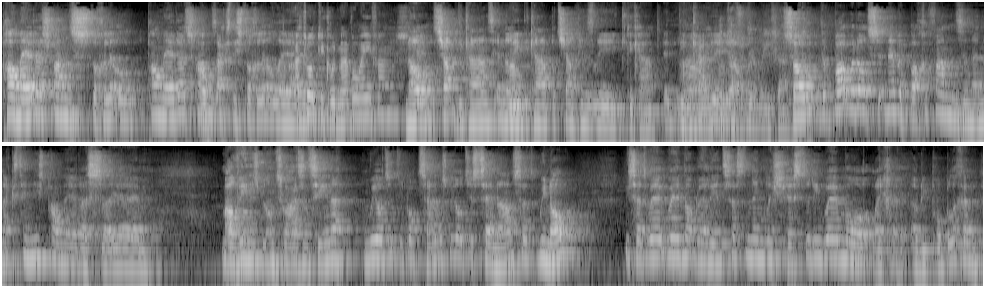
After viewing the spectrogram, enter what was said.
Palmeiras fans stuck a little. Palmeiras oh. fans oh. actually stuck a little. Uh, I thought they couldn't have away fans. No, yeah. champ, they can't in the no. league. They can't, but Champions League they can. They oh, can't, Right. Yeah, yeah. So the but we're all sitting there with Boca fans, and the next thing these Palmeiras say, um, Malvinas belong to Argentina, and we all just about ten of us, we all just turned around and said, we know. We said we're, we're not really interested in English history. We're more like a, a republic, and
